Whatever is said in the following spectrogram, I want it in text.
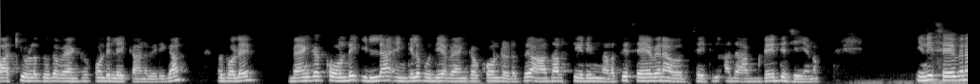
ബാക്കിയുള്ള തുക ബാങ്ക് അക്കൗണ്ടിലേക്കാണ് വരിക. അതുപോലെ ബാങ്ക് അക്കൗണ്ട് ഇല്ല എങ്കിൽ പുതിയ ബാങ്ക് അക്കൗണ്ട് എടുത്ത് ആധാർ സീഡിംഗ് നടത്തി സേവന വെബ്സൈറ്റിൽ അത് അപ്ഡേറ്റ് ചെയ്യണം. ഇനി സേവന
